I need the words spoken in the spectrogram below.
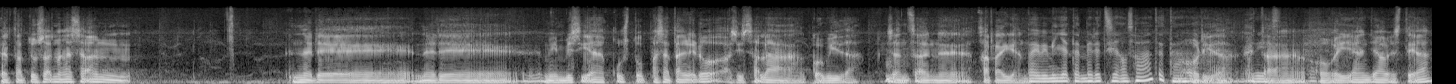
bertatu zana esan nere, nere minbizia justu pasata gero hasi zala COVID-a izan zen eh, jarraian. Bai, 2000 gauza bat, eta... Hori da, eta hogeian ja bestea.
